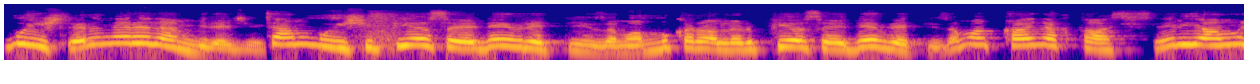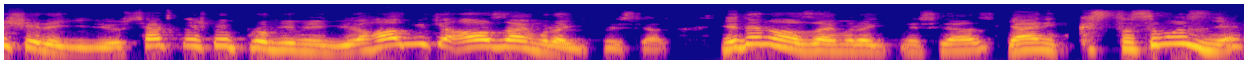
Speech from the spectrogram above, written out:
bu işleri nereden bilecek? Sen bu işi piyasaya devrettiğin zaman, bu kararları piyasaya devrettiğin zaman kaynak tahsisleri yanlış yere gidiyor. Sertleşme problemine gidiyor. Halbuki Alzheimer'a gitmesi lazım. Neden Alzheimer'a gitmesi lazım? Yani kıstasımız ne?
